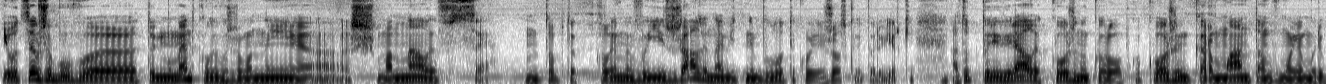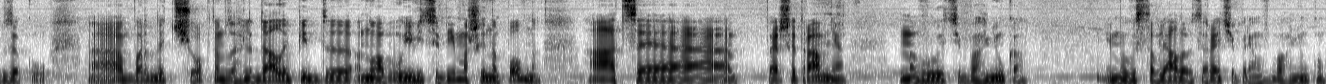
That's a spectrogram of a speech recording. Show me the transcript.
І оце вже був е, той момент, коли вже вони е, шманали все. Ну, тобто, коли ми виїжджали, навіть не було такої жорсткої перевірки. А тут перевіряли кожну коробку, кожен карман там в моєму рюкзаку, бардачок, там заглядали під. Е, ну, уявіть собі, машина повна. А це 1 травня на вулиці Багнюка. І ми виставляли оці речі прямо в багнюку.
